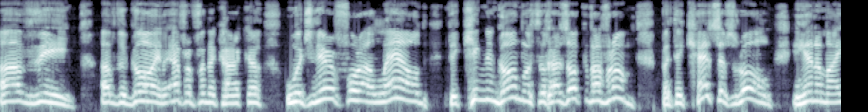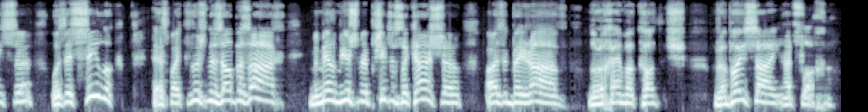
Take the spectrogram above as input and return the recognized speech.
of the of the goy effort for the karka, which therefore allowed the kingdom gomos to chazok of Avram. But the ketzev's role in Yenamaisa was a siluk. That's by conclusion of Zelbazach, Memel Miyush Pshitas Lakasha, Azad Beirav, Lorachem HaKodesh. Rabbi Sai Hatzlacha.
